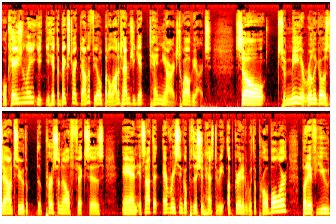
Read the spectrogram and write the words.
occasionally you, you hit the big strike down the field, but a lot of times you get 10 yards, 12 yards. So to me, it really goes down to the, the personnel fixes. And it's not that every single position has to be upgraded with a Pro Bowler, but if you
